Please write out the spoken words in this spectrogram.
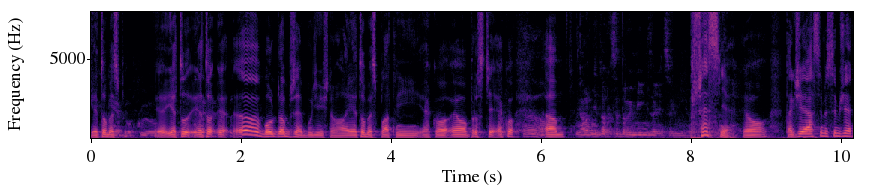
je to, bez, je, je to, je to je, jo, dobře, budíš, no, ale je to bezplatný, jako, jo, prostě, jako... Um, Hlavně to chce to vyměnit za něco jiného. Přesně, jo, takže já si myslím, že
